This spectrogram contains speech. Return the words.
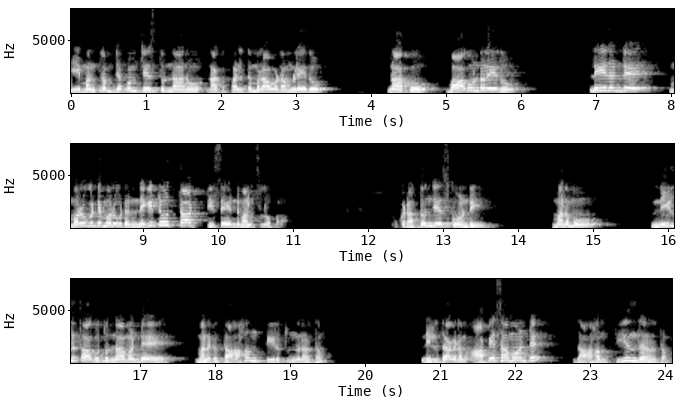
ఈ మంత్రం జపం చేస్తున్నాను నాకు ఫలితం రావడం లేదు నాకు బాగుండలేదు. లేదంటే మరొకటి మరొకటి నెగిటివ్ థాట్ తీసేయండి మనసు లోపల. ఒకటి అర్థం చేసుకోండి. మనము నీళ్ళు తాగుతున్నామంటే మనకు దాహం తీరుతుందని అర్థం. నీళ్ళు తాగడం ఆపేసాము అంటే దాహం తీరిందని అర్థం.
